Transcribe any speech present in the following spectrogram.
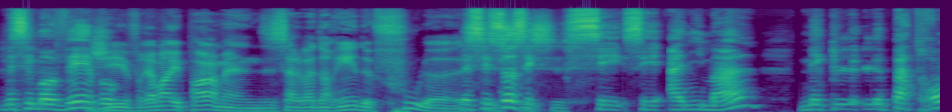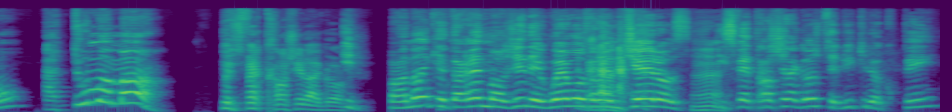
Mais c'est mauvais, bro. J'ai vraiment eu peur, man. Des Salvadoriens de fou, là. Mais c'est ça, c'est c'est c'est animal, mais que le, le patron, à tout moment, peut se faire trancher la gorge. il- pendant qu'il est en train de manger des huevos rancheros, Ah. il se fait trancher la gorge, c'est lui qui l'a coupé,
